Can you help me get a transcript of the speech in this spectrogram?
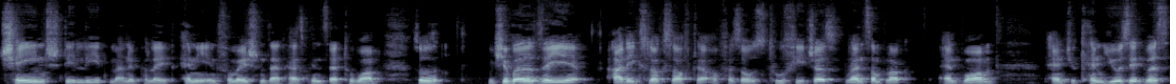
change, delete, manipulate any information that has been set to WORM. So if you will, the rdxLOCK software offers those two features, RansomBlock and WORM, and you can use it with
